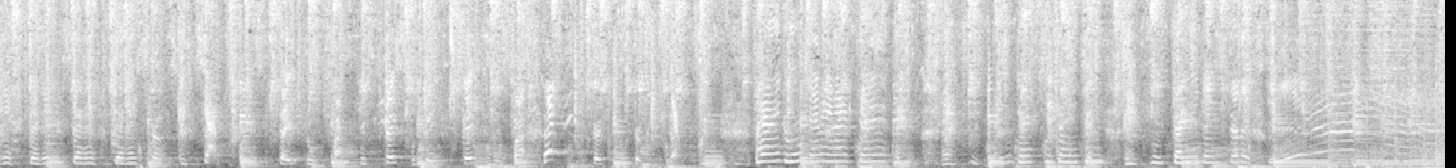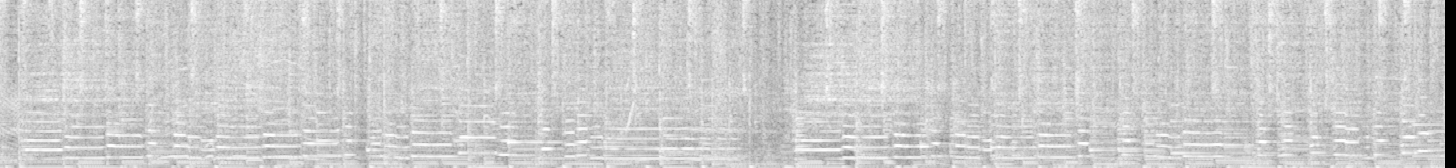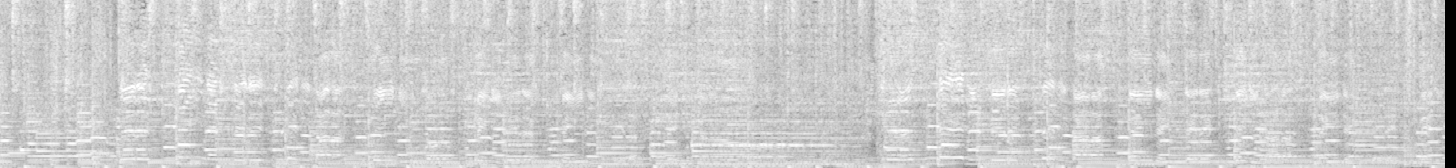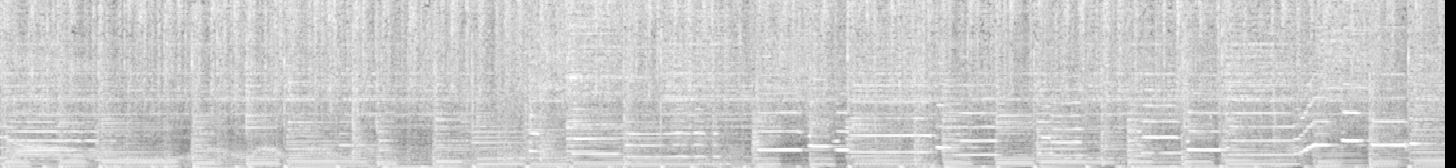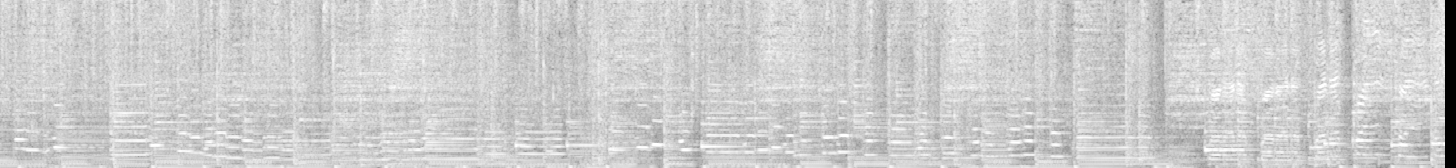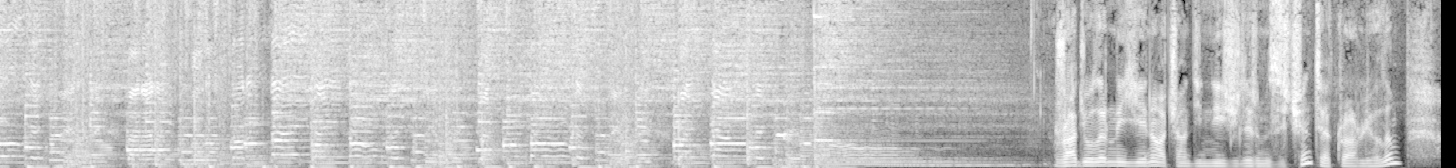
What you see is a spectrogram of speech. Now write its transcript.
They don't practice, they don't practice, they don't practice. Radyolarını yeni açan dinleyicilerimiz için tekrarlayalım.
